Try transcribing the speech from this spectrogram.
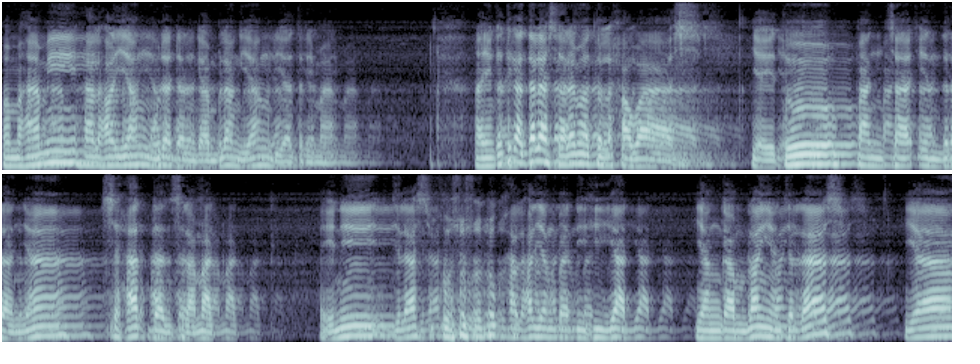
memahami hal-hal yang mudah dan gamblang yang dia terima. Nah, yang ketiga adalah salamatul hawas, yaitu panca inderanya sehat dan selamat. Ini jelas khusus untuk hal-hal yang badihiyat, yang gamblang, yang jelas, yang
